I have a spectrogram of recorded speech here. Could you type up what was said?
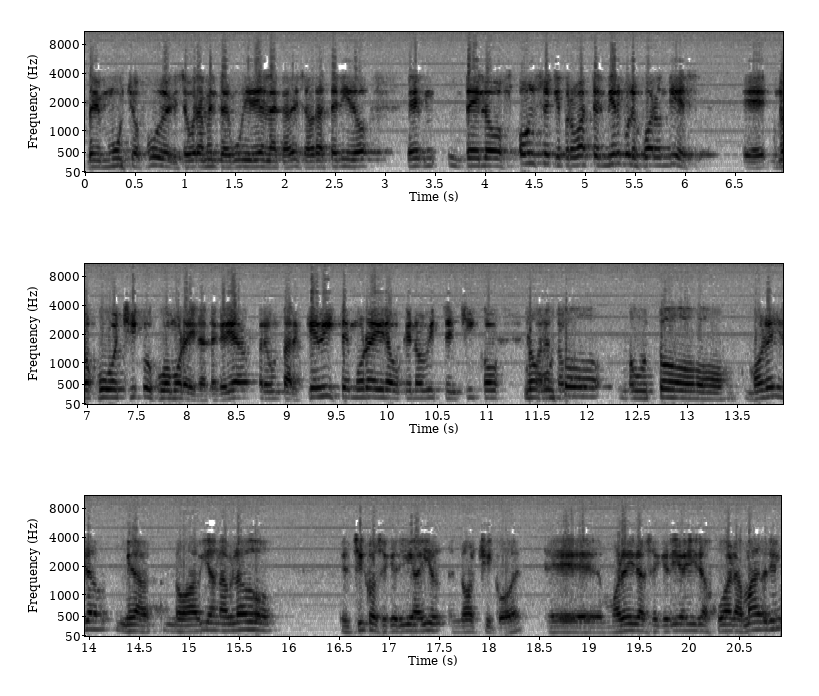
ven mucho fútbol y que seguramente alguna idea en la cabeza habrás tenido. Eh, de los 11 que probaste el miércoles jugaron 10. Eh, no jugó Chico y jugó Moreira. Te quería preguntar, ¿qué viste en Moreira o qué no viste en Chico? Nos gustó, nos gustó Moreira, mira, nos habían hablado, el chico se quería ir, no chico, eh, eh, Moreira se quería ir a jugar a Madrid,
